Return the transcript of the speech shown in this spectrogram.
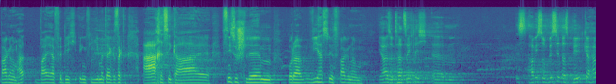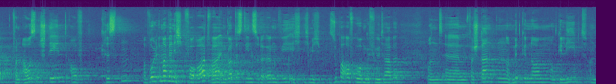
wahrgenommen? War er für dich irgendwie jemand, der gesagt hat, ach, ist egal, ist nicht so schlimm? Oder wie hast du ihn wahrgenommen? Ja, also tatsächlich ähm, habe ich so ein bisschen das Bild gehabt, von außen stehend auf Christen. Obwohl immer, wenn ich vor Ort war, im Gottesdienst oder irgendwie, ich, ich mich super aufgehoben gefühlt habe und ähm, verstanden und mitgenommen und geliebt und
